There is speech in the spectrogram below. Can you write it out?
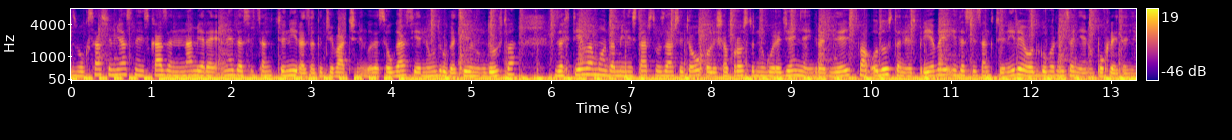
Zbog sasvim jasne iskazane namjere ne da se sankcionira zagađivač, nego da se ugasi jedna udruga civilnog društva, zahtijevamo da Ministarstvo zaštite okoliša, prostornog uređenja i graditeljstva odustane od prijeve i da se sankcioniraju odgovorni za njeno pokretanje.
